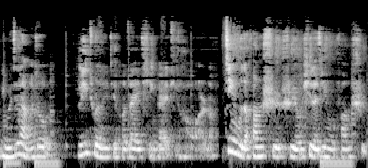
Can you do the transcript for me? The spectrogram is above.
你们这两个就 literally 结合在一起，应该也挺好玩的。进入的方式是游戏的进入方式，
